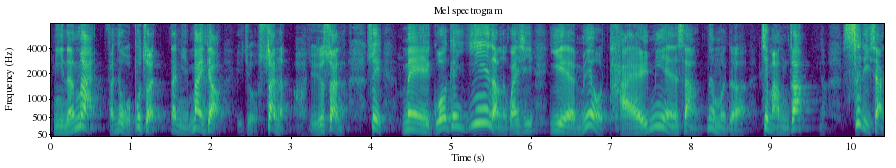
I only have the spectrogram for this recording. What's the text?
你能卖，反正我不准，但你卖掉也就算了啊，也就算了。所以美国跟伊朗的关系也没有台面上那么的剑拔弩张啊，私底下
